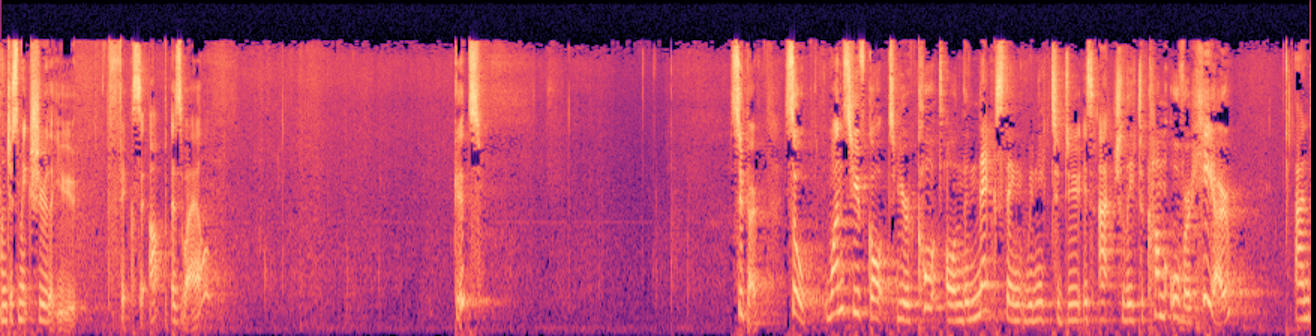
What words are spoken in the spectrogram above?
And just make sure that you fix it up as well. Good. Super. So once you've got your coat on, the next thing we need to do is actually to come over here, and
